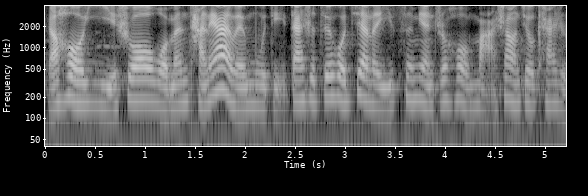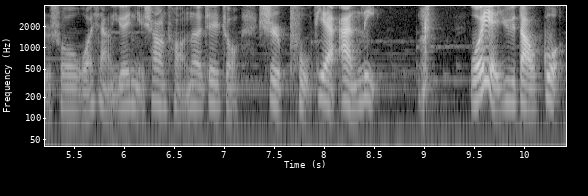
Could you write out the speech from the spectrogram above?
然后以说我们谈恋爱为目的，但是最后见了一次面之后，马上就开始说我想约你上床的这种是普遍案例，我也遇到过。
